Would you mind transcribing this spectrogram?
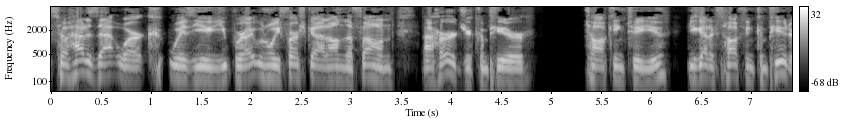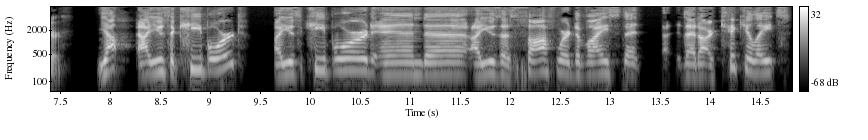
so, how does that work with you? you? Right when we first got on the phone, I heard your computer talking to you. You got a talking computer. Yep, I use a keyboard. I use a keyboard, and uh, I use a software device that that articulates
